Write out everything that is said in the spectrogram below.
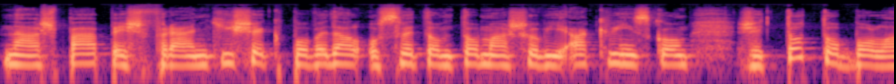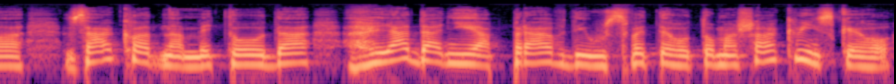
náš pápež František povedal o svetom Tomášovi Akvínskom, že toto bola základná metóda hľadania pravdy u svetého Tomáša Akvínskeho.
